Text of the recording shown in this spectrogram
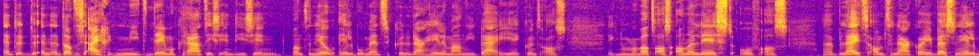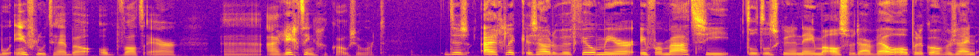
en, dat is eigenlijk niet democratisch in die zin. Want een heel, heleboel mensen kunnen daar helemaal niet bij. Je kunt als, ik noem maar wat, als analist of als uh, beleidsambtenaar... kan je best een heleboel invloed hebben op wat er uh, aan richting gekozen wordt. Dus eigenlijk zouden we veel meer informatie tot ons kunnen nemen als we daar wel openlijk over zijn.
